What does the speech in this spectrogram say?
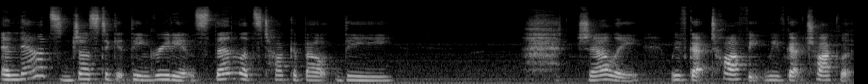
and that's just to get the ingredients. Then let's talk about the jelly. We've got toffee, we've got chocolate,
